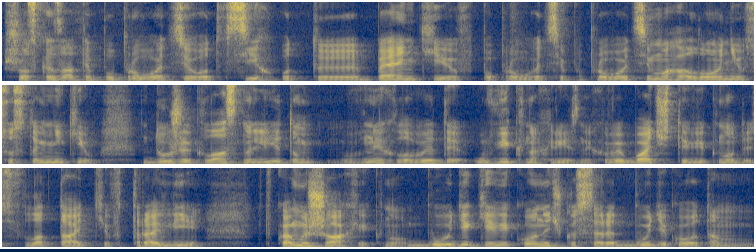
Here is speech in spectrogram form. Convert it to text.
Що сказати по проводці от всіх от е, бентів, по проводці, по проводці магалонів, суставників. Дуже класно літом в них ловити у вікнах різних. Ви бачите вікно десь в лататі, в траві, в камишах вікно, будь-яке віконечко серед будь-якого там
